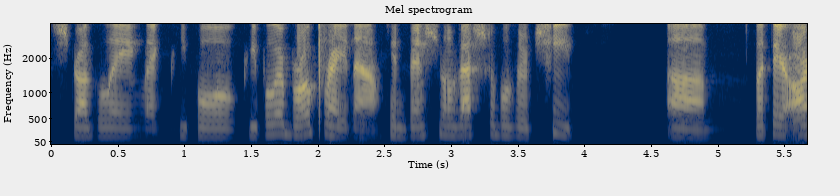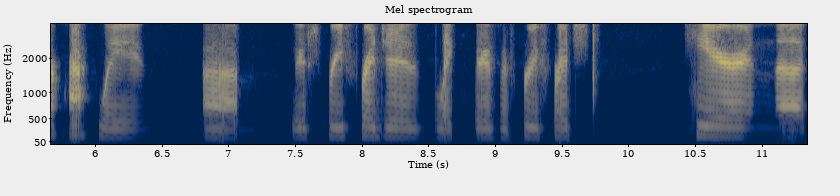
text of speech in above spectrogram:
struggling, like people people are broke right now. Conventional vegetables are cheap. Um, but there are pathways. Um, there's free fridges, like there's a free fridge here in the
